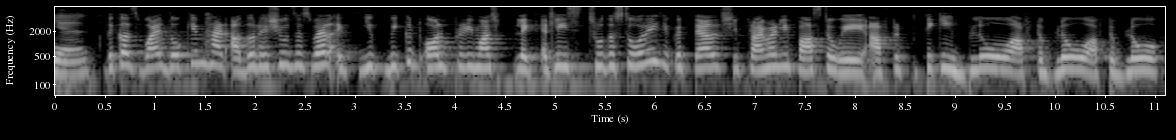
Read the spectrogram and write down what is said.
Yeah. because while Dokim had other issues as well, I, you, we could all pretty much, like, at least through the story, you could tell she primarily passed away after taking blow after blow after blow.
